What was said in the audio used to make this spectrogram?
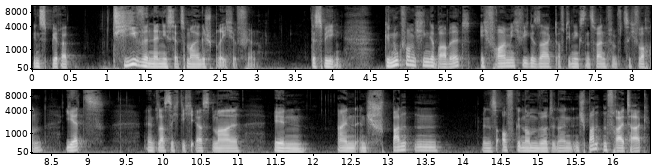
inspirative, nenne ich es jetzt mal, Gespräche führen. Deswegen, genug von mich hingebrabbelt. Ich freue mich, wie gesagt, auf die nächsten 52 Wochen. Jetzt entlasse ich dich erstmal in einen entspannten, wenn es aufgenommen wird, in einen entspannten Freitag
